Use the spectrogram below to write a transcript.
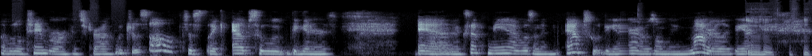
a little chamber orchestra which was all just like absolute beginners and except me i wasn't an absolute beginner i was only moderately beginner Mhm.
